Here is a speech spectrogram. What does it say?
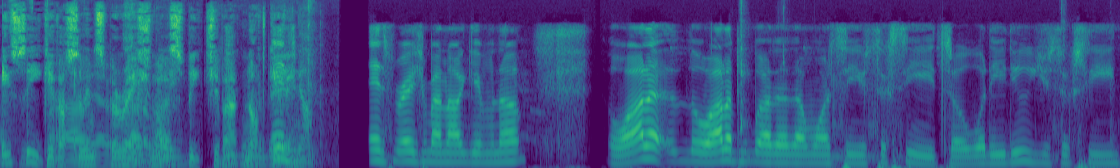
AC give us an inspirational speech about not giving up. Inspiration about not giving up. A lot of a lot of people out there that want to see you succeed. So what do you do? You succeed.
